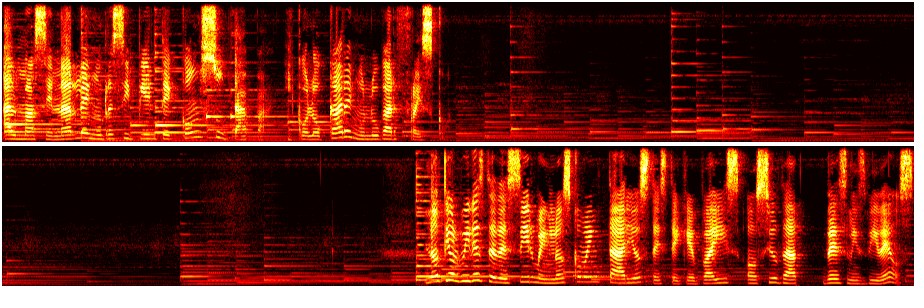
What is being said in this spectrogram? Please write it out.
almacenarla en un recipiente con su tapa y colocar en un lugar fresco. No te olvides de decirme en los comentarios desde qué país o ciudad ves mis videos,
